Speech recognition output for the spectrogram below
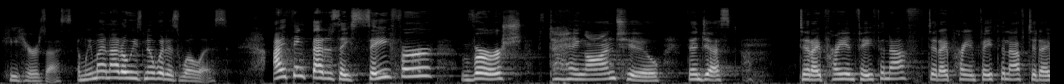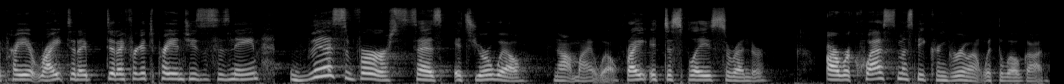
he hears us. And we might not always know what his will is. I think that is a safer verse to hang on to than just did I pray in faith enough? Did I pray in faith enough? Did I pray it right? Did I did I forget to pray in Jesus' name? This verse says it's your will, not my will, right? It displays surrender. Our requests must be congruent with the will of God.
